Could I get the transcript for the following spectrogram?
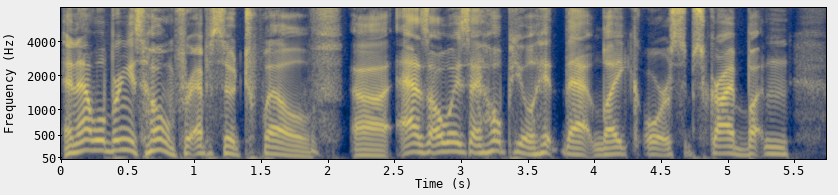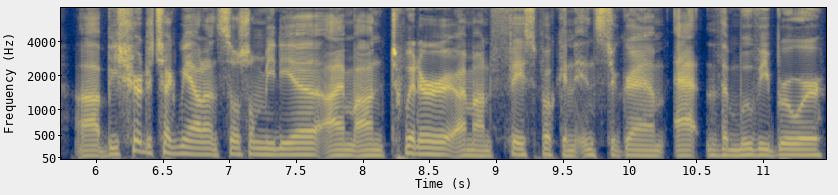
And that will bring us home for episode 12. Uh, as always, I hope you'll hit that like or subscribe button. Uh, be sure to check me out on social media. I'm on Twitter, I'm on Facebook and Instagram at The Movie Brewer.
